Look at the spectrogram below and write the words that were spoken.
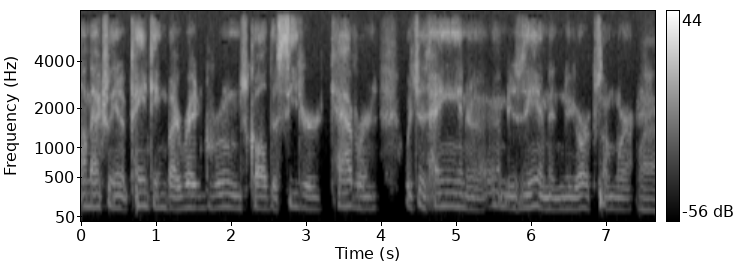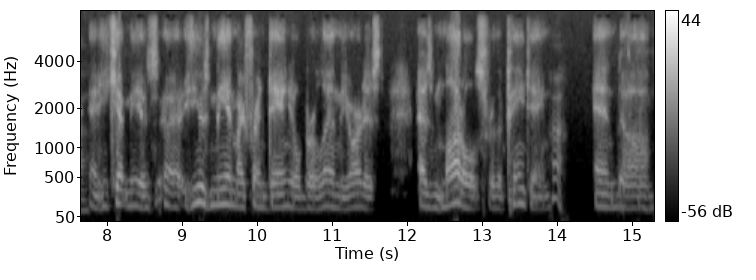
I'm actually in a painting by Red Grooms called the Cedar Tavern, which is hanging in a, a museum in New York somewhere. Wow. And he kept me as uh, he used me and my friend Daniel Berlin, the artist, as models for the painting. Huh. And um,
